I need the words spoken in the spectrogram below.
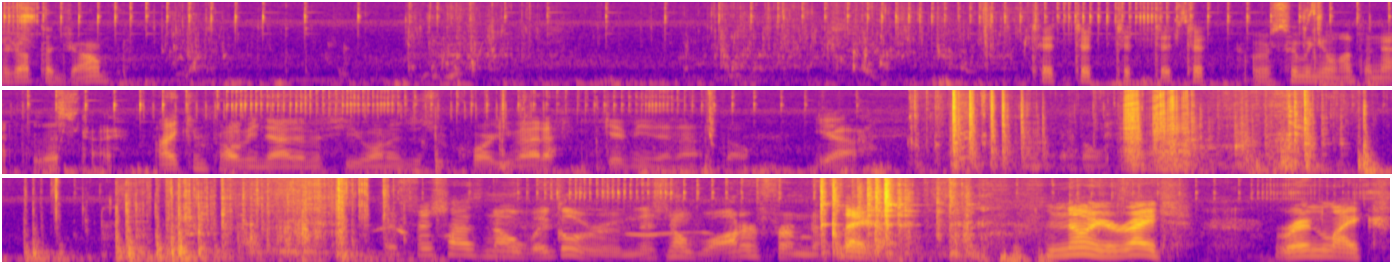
I got the jump. Tit, tit, tit, tit, tit. I'm assuming you want the net for this guy. I can probably net him if you want to just record. You might have to give me the net though. Yeah. This fish has no wiggle room. There's no water for him to fight. No, you're right. We're in like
